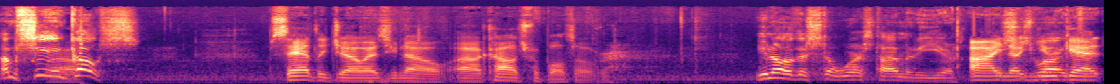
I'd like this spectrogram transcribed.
I'm seeing Wow. ghosts. Sadly, Joe, as you know, uh, college football's over. You know, this is the worst time of the year. I This know you get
